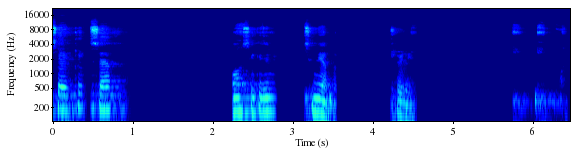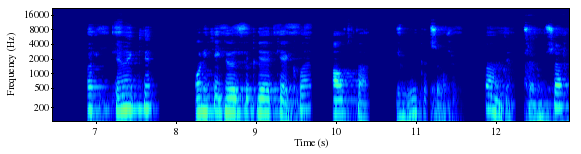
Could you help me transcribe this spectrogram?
ikisi erkekse 18'in ikisini yapar. Söyleyeyim. Demek ki 12 gözlüklü erkek var. 6 tane gözlüklü kız var. Devam edelim sorumuza.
